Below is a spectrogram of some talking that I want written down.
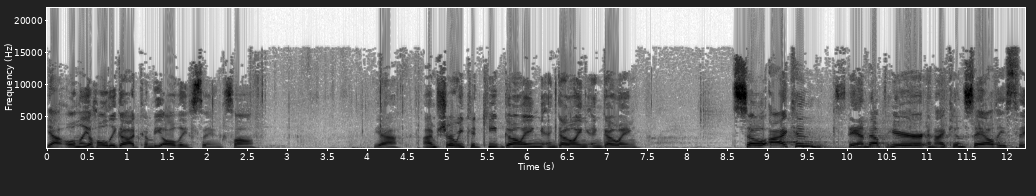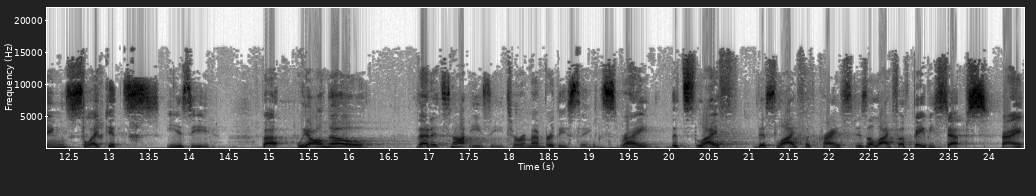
Yeah, only a holy God can be all these things. So, yeah, I'm sure we could keep going and going and going. So I can stand up here and I can say all these things like it's easy, but we all know that it's not easy to remember these things, right? This life, this life with Christ is a life of baby steps, right?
